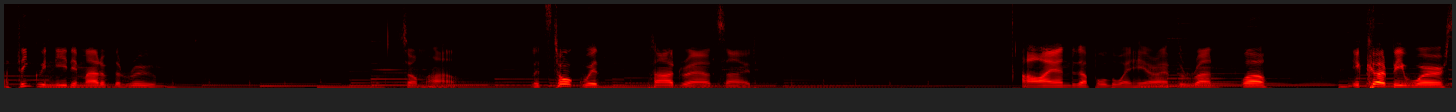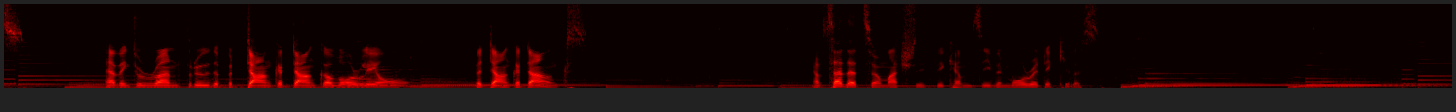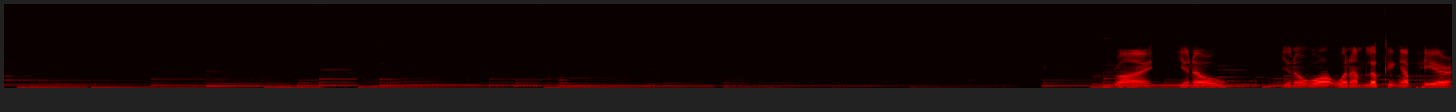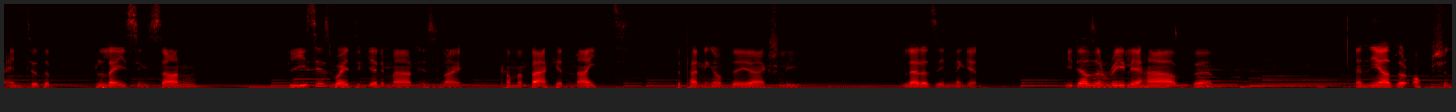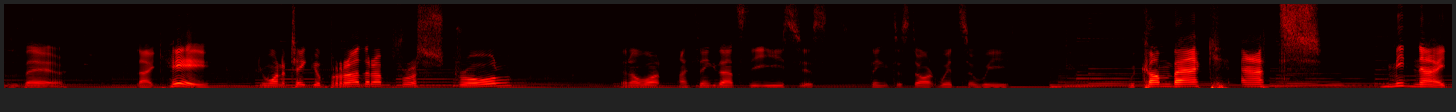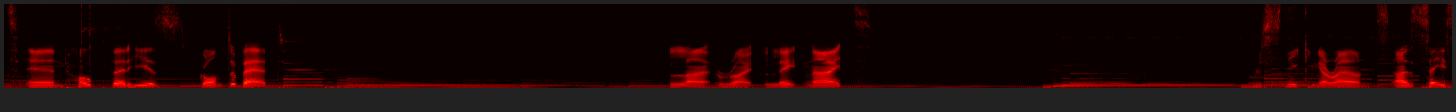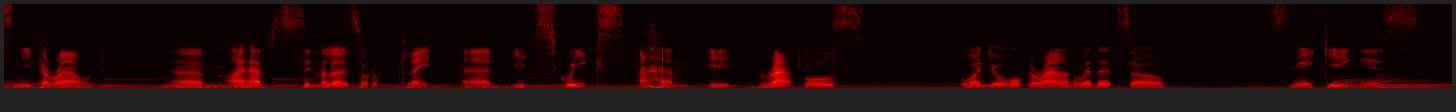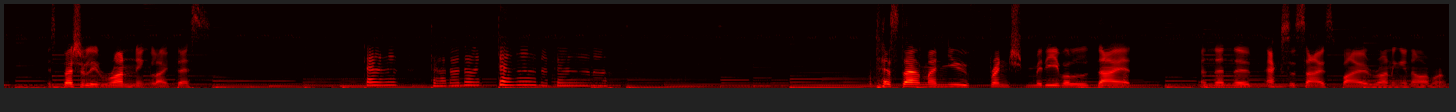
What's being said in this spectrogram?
I think we need him out of the room. Somehow. Let's talk with Padre outside. Oh, I ended up all the way here. I have to run. Well, it could be worse. Having to run through the Badonkadonk of Orleans. Badonkadonks. I've said that so much it becomes even more ridiculous. Right, you know, you know what? When I'm looking up here into the blazing sun, the easiest way to get him out is like coming back at night, depending if they actually let us in again. He doesn't really have um, any other options there. Like, hey, you want to take your brother up for a stroll? You know what? I think that's the easiest thing to start with. So we we come back at midnight and hope that he has gone to bed. Right, late night. We're sneaking around. I say sneak around. Um, I have similar sort of plate, and it squeaks and it rattles when you walk around with it. So sneaking is, especially running like this. Da, da, da, Test out my new French medieval diet and then the exercise by running in armor.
